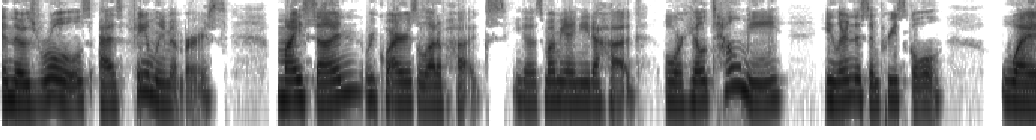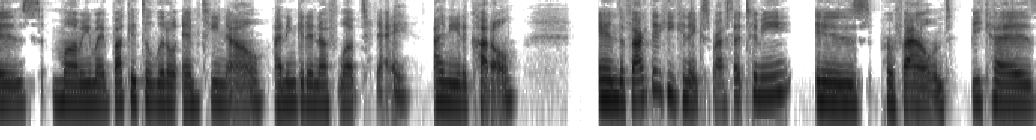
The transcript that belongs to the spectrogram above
in those roles as family members. My son requires a lot of hugs. He goes, Mommy, I need a hug. Or he'll tell me, he learned this in preschool, was, Mommy, my bucket's a little empty now. I didn't get enough love today. I need a cuddle. And the fact that he can express that to me is profound because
